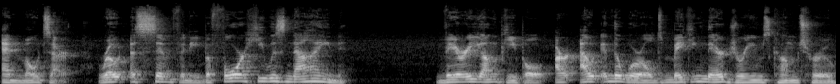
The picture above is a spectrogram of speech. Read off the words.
And Mozart wrote a symphony before he was nine. Very young people are out in the world making their dreams come true.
